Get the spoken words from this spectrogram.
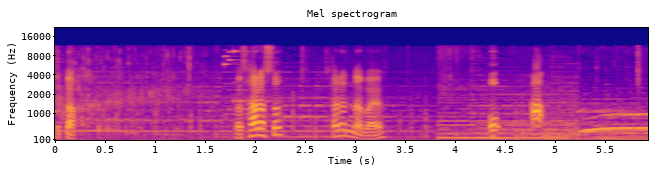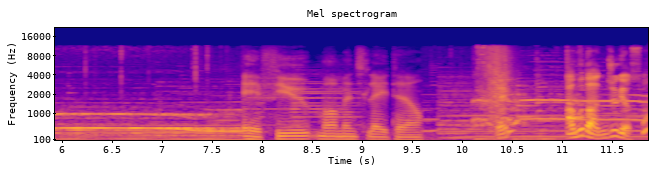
됐다 나 살았어? 살았나봐요 A few moments later. 아무도 안 죽였어?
